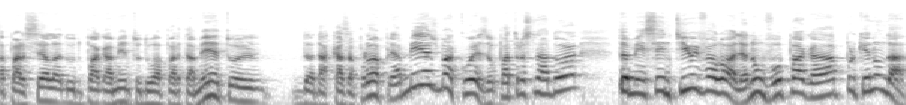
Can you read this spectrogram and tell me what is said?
a parcela do, pagamento do apartamento, da, casa própria, a mesma coisa. O patrocinador também sentiu e falou: olha, não vou pagar porque não dá.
